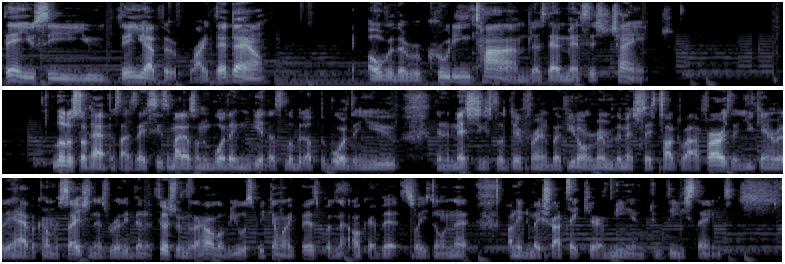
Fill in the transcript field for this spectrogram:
Then you see you then you have to write that down over the recruiting time does that message change? Little stuff happens. Like they see somebody else on the board they can get that's a little bit up the board than you, then the message is a little different. But if you don't remember the message they talked about first, then you can't really have a conversation that's really beneficial. And be like, hold on, you were speaking like this, but now, okay, bet. So he's doing that. I need to make sure I take care of me and do these things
